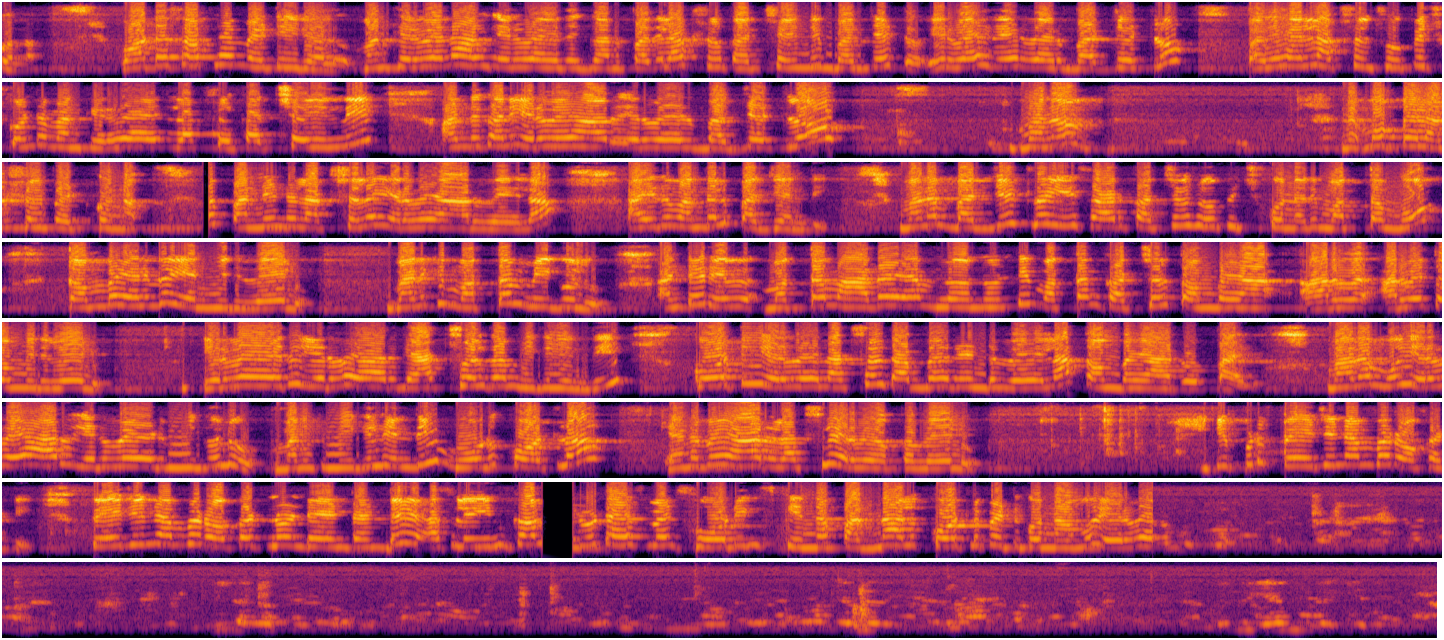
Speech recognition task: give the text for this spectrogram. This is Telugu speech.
తీసుకున్నాం. వాటర్ సప్లై మెటీరియల్ మనకి ఇరవై నాలుగు ఇరవై ఐదు కానీ పది లక్షలు ఖర్చు అయింది బడ్జెట్ ఇరవై ఐదు ఇరవై ఆరు బడ్జెట్లో పదిహేను లక్షలు చూపించుకుంటే మనకి ఇరవై ఐదు లక్షలు ఖర్చు అయింది. అందుకని ఇరవై ఆరు ఇరవై ఏడు బడ్జెట్లో మనం ముప్పై లక్షలు పెట్టుకున్నాం. పన్నెండు లక్షల ఇరవై ఆరు వేల ఐదు వందల పద్దెనిమిది. మనం బడ్జెట్లో ఈసారి ఖర్చు చూపించుకున్నది మొత్తము తొంభై ఎనిమిది ఎనిమిది వేలు. మనకి మొత్తం మిగులు. అంటే మొత్తం ఆదాయంలో నుండి మొత్తం ఖర్చులు తొంభై అరవై అరవై తొమ్మిది వేలు. ఇరవై ఐదు ఇరవై ఆరు యాక్చువల్గా మిగిలింది. కోటి ఇరవై లక్షల డెబ్బై రెండు వేల తొంభై ఆరు రూపాయలు. మనము ఇరవై ఆరు ఇరవై ఏడు మిగులు మనకి మిగిలింది మూడు కోట్ల ఎనభై ఆరు లక్షల ఇరవై ఒక్క వేలు. ఇప్పుడు పేజీ నెంబర్ ఒకటి. పేజీ నెంబర్ ఒకటి నుండి ఏంటంటే అసలు ఇన్కమ్ అడ్వర్టైజ్మెంట్ హోర్డింగ్స్ కింద పద్నాలుగు కోట్లు పెట్టుకున్నాము ఇరవై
